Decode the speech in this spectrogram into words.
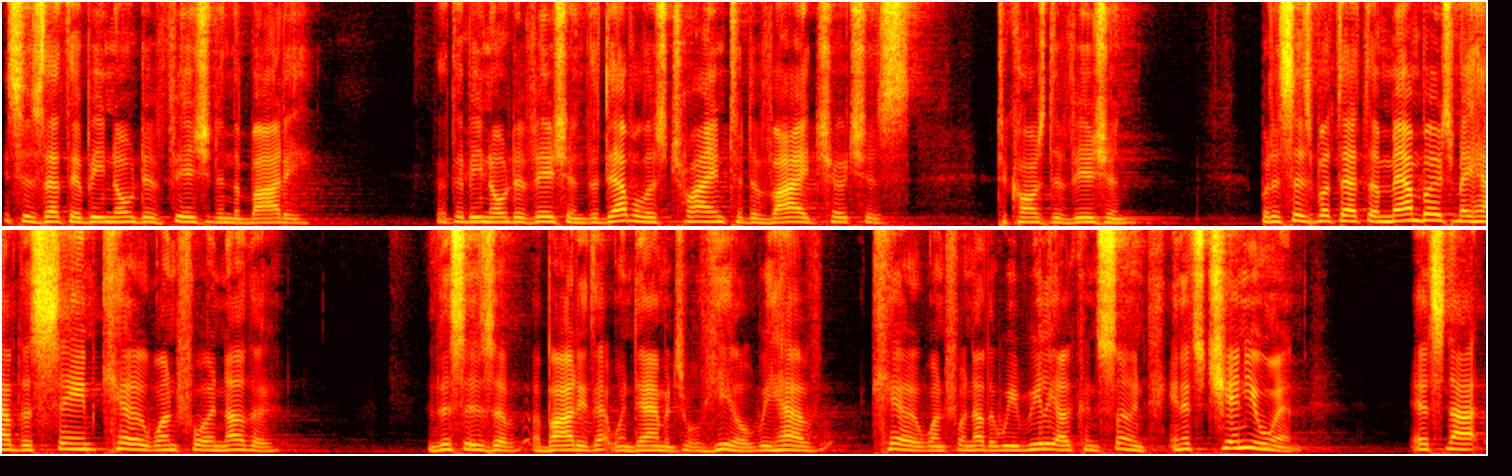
It says that there be no division in the body, that there be no division. The devil is trying to divide churches to cause division. But it says, but that the members may have the same care one for another. This is a, a body that, when damaged, will heal. We have care one for another. We really are concerned, and it's genuine. It's not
